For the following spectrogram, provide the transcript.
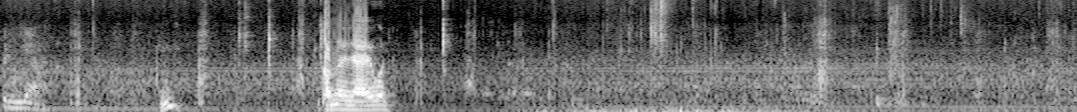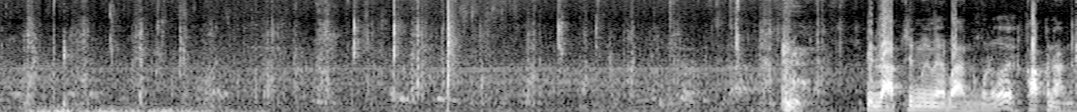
เป็นอย่างอืมคำยังไงทุกคนกินลาบที่มือแม่บ้านทุกคนเอ้ยคักขนาดนั้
